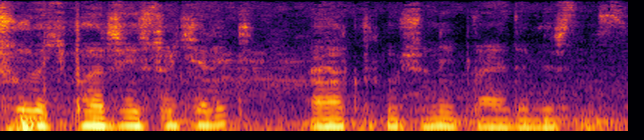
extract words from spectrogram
şuradaki parçayı sökerek ayaklık müşürünü iptal edebilirsiniz.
